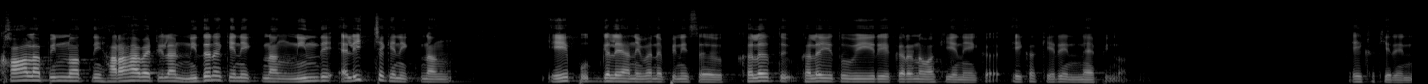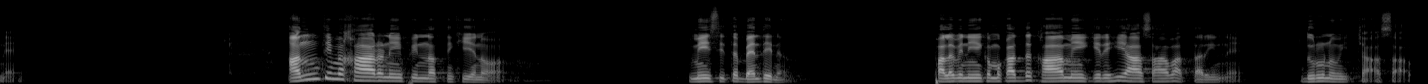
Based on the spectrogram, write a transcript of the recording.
කාලා පින්වත්නි හරහා වැටිලා නිදන කෙනෙක් නම් නින්දේ ඇලිච්ච කෙනෙක් නම් ඒ පුද්ගලයා නිවන පිණිස කළ යුතු වීරිය කරනවා කියන එක ඒක කෙරෙන්නේ නැහැ පින්වත්නි. ඒක කෙරෙන්නේ නැහැ. අන්තිම කාරණය පින්නත්න කියනවා. මේ සිත බැඳෙන. පළවෙනි එක මොකක්ද කාමය කෙරෙහි ආසාව අත්තරින්නේ. දුරුණු විච්ච ආසාාව.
